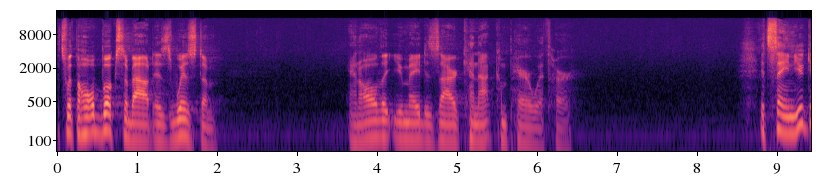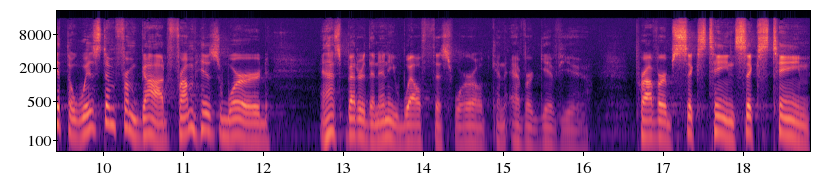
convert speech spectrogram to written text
That's what the whole book's about is wisdom. And all that you may desire cannot compare with her. It's saying you get the wisdom from God, from His Word, and that's better than any wealth this world can ever give you. Proverbs 16 16.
